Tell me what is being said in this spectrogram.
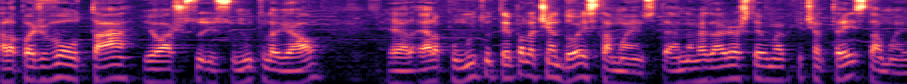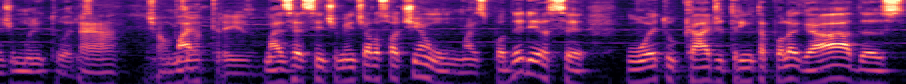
ela pode voltar, eu acho isso muito legal. Ela, ela, por muito tempo ela tinha dois tamanhos. tá? Na verdade, eu acho que teve uma época que tinha três tamanhos de monitores. É, tinha um Mas- tinha três. né? Mais recentemente ela só tinha um, mas poderia ser um 8K de 30 polegadas,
